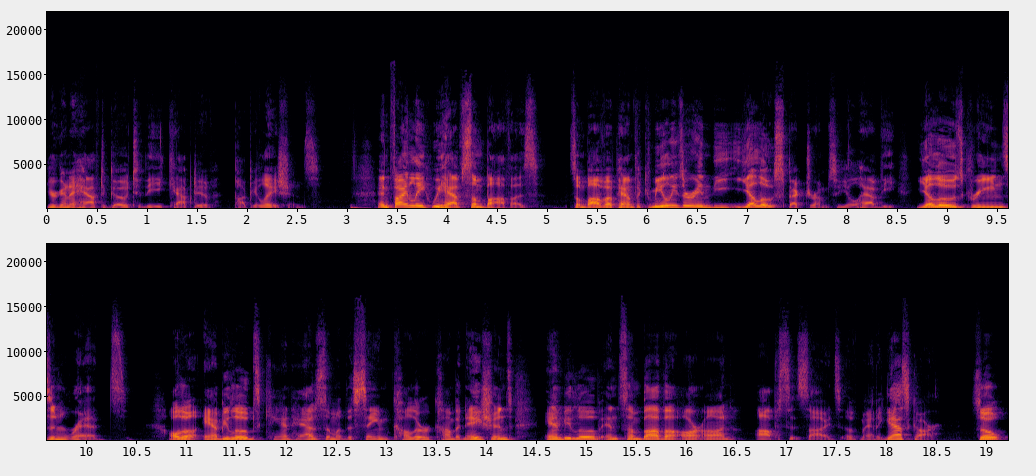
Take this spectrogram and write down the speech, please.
You're going to have to go to the captive populations. And finally, we have Sambavas. Some bava panther chameleons are in the yellow spectrum, so you'll have the yellows, greens, and reds. Although ambilobes can have some of the same color combinations, ambilobe and Sambava are on opposite sides of Madagascar. So,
